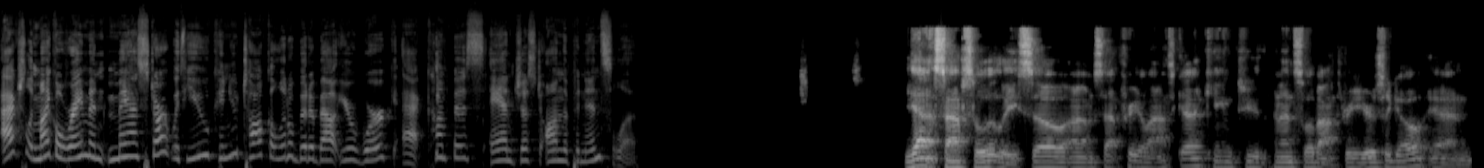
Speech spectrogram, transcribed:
actually, Michael Raymond, may I start with you? Can you talk a little bit about your work at Compass and just on the peninsula? Yes, absolutely. So, um, Set Free Alaska came to the peninsula about three years ago, and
